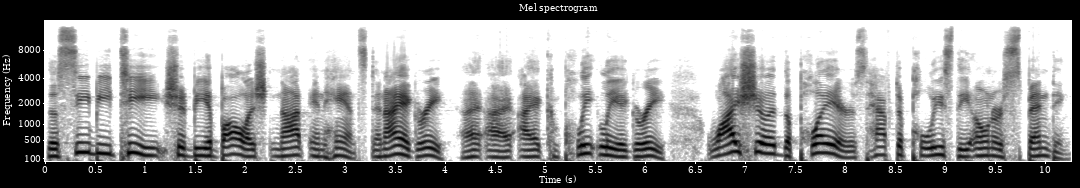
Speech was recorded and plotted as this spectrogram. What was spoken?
The CBT should be abolished, not enhanced." And I agree. I, I, I completely agree. Why should the players have to police the owner's spending?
